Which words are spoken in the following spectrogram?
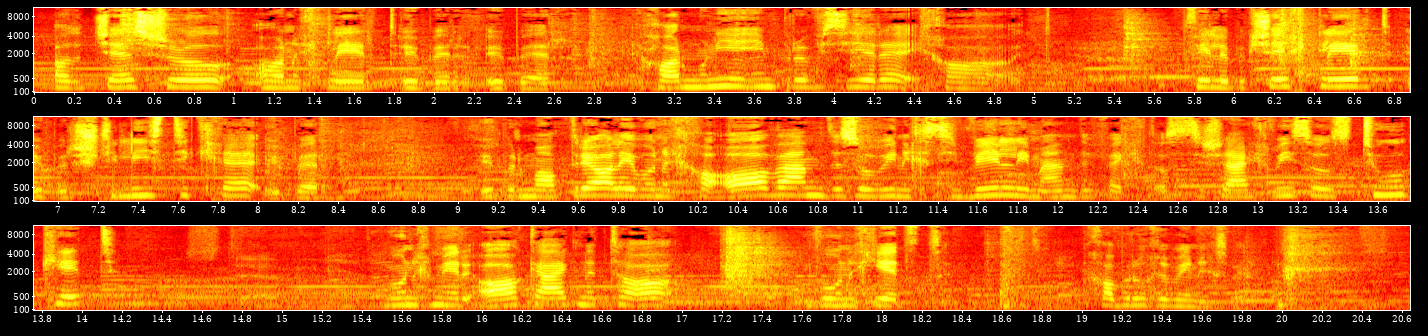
an der Jazzschule habe ich gelernt über, über Harmonie improvisieren. Ich habe viel über Geschichte gelernt, über Stilistiken, über, über Materialien, die ich anwenden kann, so wie ich sie will im Endeffekt. Also es ist eigentlich wie so ein Toolkit, das ich mir angeeignet habe, das ich jetzt kann brauchen, wie ich es will.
